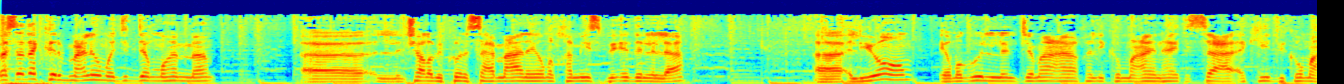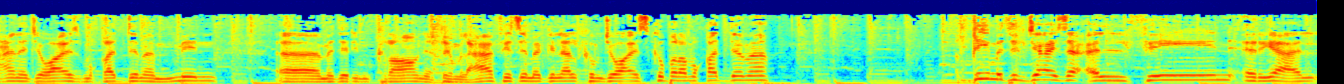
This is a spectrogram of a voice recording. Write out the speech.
بس أذكر بمعلومة جدا مهمة آه إن شاء الله بيكون السحب معنا يوم الخميس بإذن الله. آه اليوم يوم أقول للجماعة خليكم معي نهاية الساعة أكيد بيكون معنا جوائز مقدمة من آه مداريم كراون يعطيهم العافية. زي ما قلنا لكم جوائز كبرى مقدمة. قيمة الجائزة 2000 ريال.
